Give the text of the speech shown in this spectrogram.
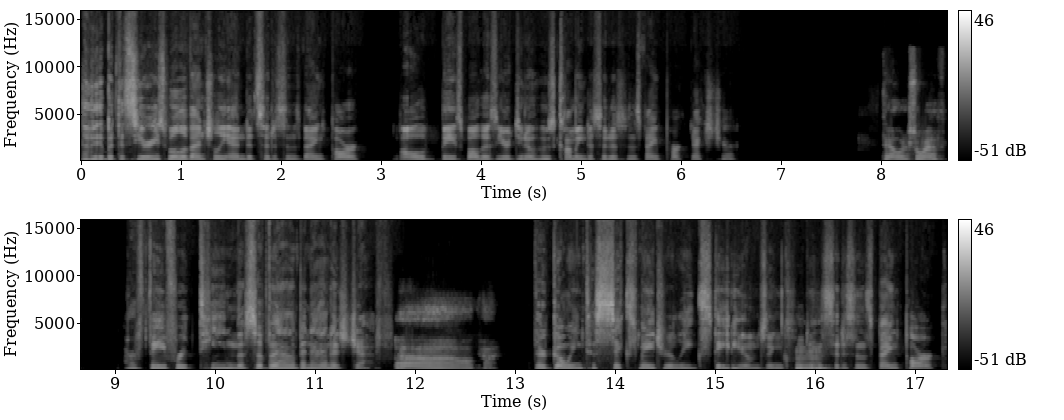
th- but the series will eventually end at Citizens Bank Park. All of baseball this year. Do you know who's coming to Citizens Bank Park next year? Taylor Swift. Our favorite team, the Savannah Bananas, Jeff. Oh, okay. They're going to six major league stadiums, including mm-hmm. Citizens Bank Park.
